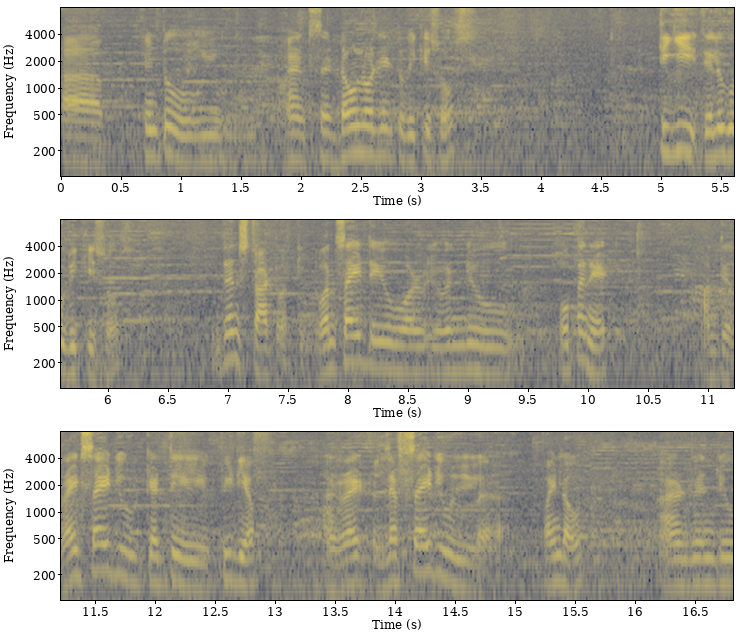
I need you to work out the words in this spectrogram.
uh, into you and say download it to Wikisource, TE Telugu Wikisource. Then start working. One side you are, when you open it, on the right side you get the PDF, and right left side you will uh, find out, and when you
